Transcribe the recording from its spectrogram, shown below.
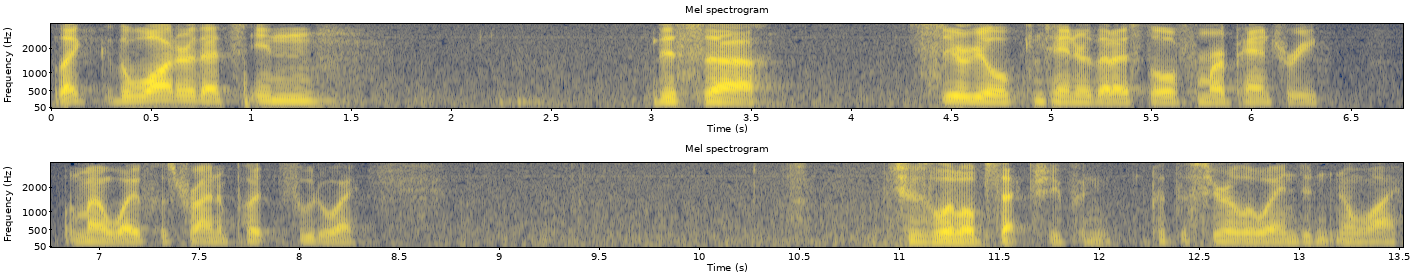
like the water that's in this uh, cereal container that I stole from our pantry when my wife was trying to put food away. She was a little upset. She put the cereal away and didn't know why.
